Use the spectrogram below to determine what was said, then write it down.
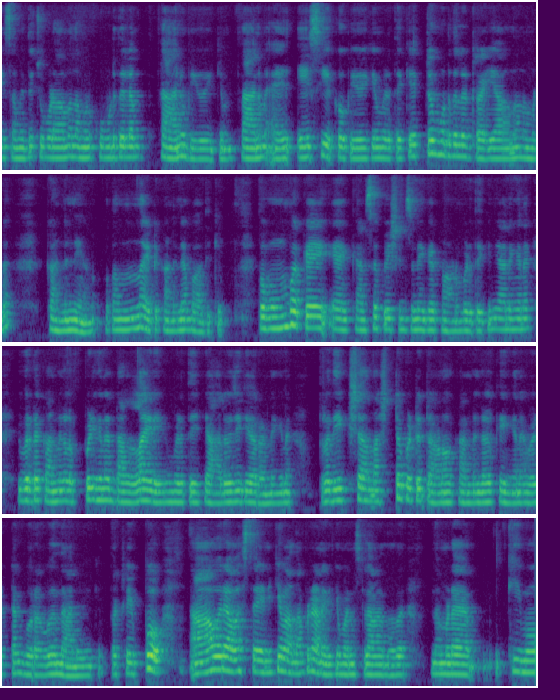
ഈ സമയത്ത് ചൂടാകുമ്പോൾ നമ്മൾ കൂടുതലും ഫാൻ ഉപയോഗിക്കും. ഫാനും എ സി ഒക്കെ ഉപയോഗിക്കുമ്പോഴത്തേക്ക് ഏറ്റവും കൂടുതൽ ഡ്രൈ ആകുന്നത് നമ്മുടെ കണ്ണിനെയാണ്. അപ്പോൾ നന്നായിട്ട് കണ്ണിനെ ബാധിക്കും. ഇപ്പോൾ മുമ്പൊക്കെ ക്യാൻസർ പേഷ്യൻസിനെയൊക്കെ കാണുമ്പോഴത്തേക്കും ഞാനിങ്ങനെ ഇവരുടെ കണ്ണുകൾ എപ്പോഴും ഇങ്ങനെ ഡള്ളായിരിക്കുമ്പോഴത്തേക്ക് ആലോചിക്കാറുണ്ട്. ഇങ്ങനെ പ്രതീക്ഷ നഷ്ടപ്പെട്ടിട്ടാണോ കണ്ണുകൾക്ക് ഇങ്ങനെ വെട്ടം കുറവ് എന്ന് ആലോചിക്കും. പക്ഷേ ഇപ്പോൾ ആ ഒരു അവസ്ഥ എനിക്ക് വന്നപ്പോഴാണ് എനിക്ക് മനസ്സിലാകുന്നത് നമ്മുടെ കീമോ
